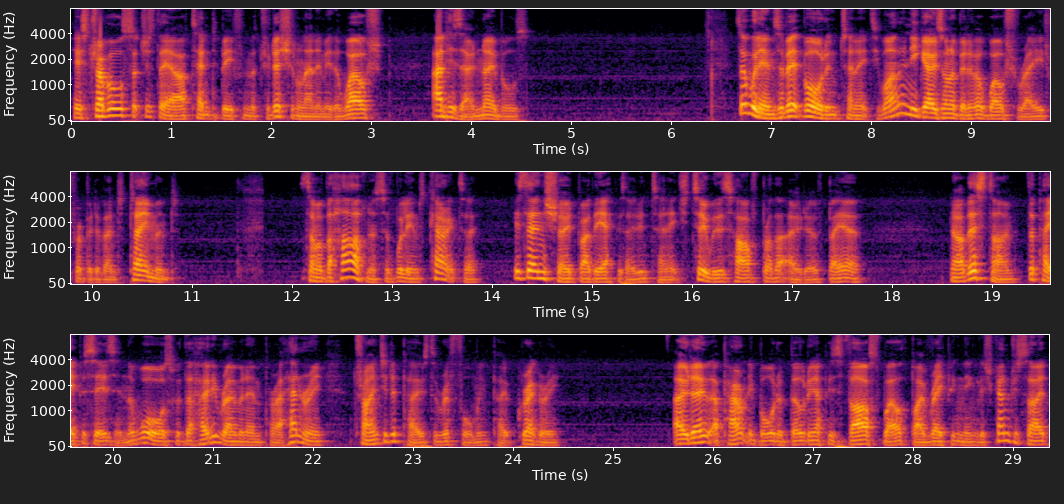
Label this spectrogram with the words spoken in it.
His troubles, such as they are, tend to be from the traditional enemy, the Welsh, and his own nobles. So William's a bit bored in 1081, and he goes on a bit of a Welsh raid for a bit of entertainment. Some of the hardness of William's character is then showed by the episode in 1082 with his half brother Odo of Bayeux. Now, at this time, the papacy is in the wars with the Holy Roman Emperor Henry trying to depose the reforming Pope Gregory. Odo, apparently bored of building up his vast wealth by raping the English countryside,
